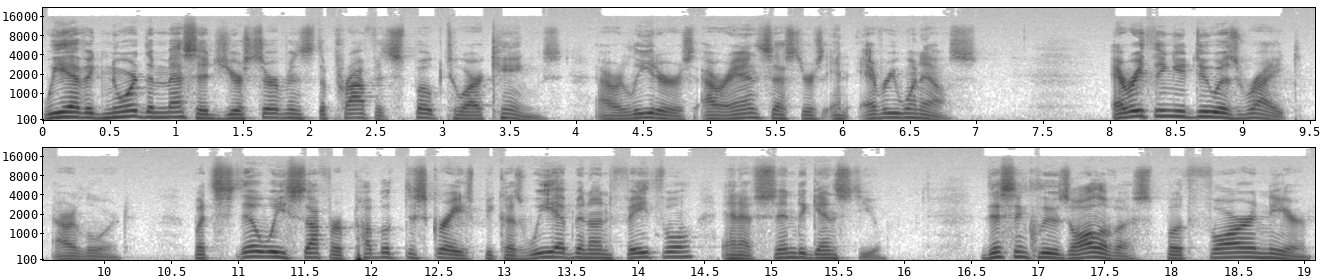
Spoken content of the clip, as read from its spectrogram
We have ignored the message your servants the prophets spoke to our kings, our leaders, our ancestors, and everyone else. Everything you do is right, our Lord, but still we suffer public disgrace because we have been unfaithful and have sinned against you. This includes all of us, both far and near,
